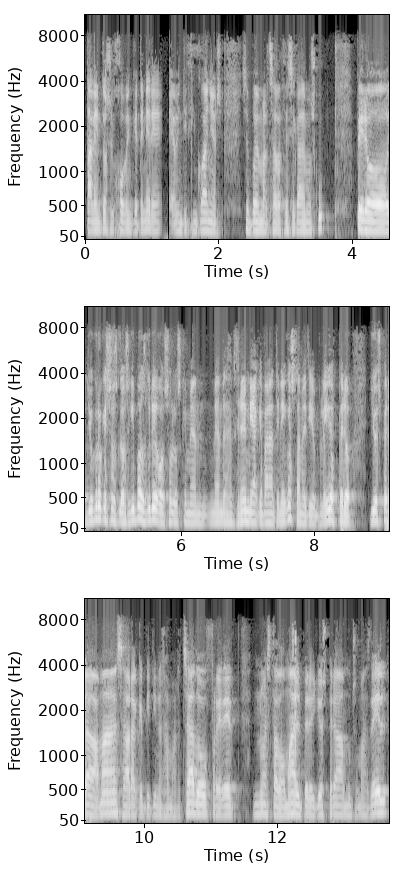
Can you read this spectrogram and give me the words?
talentoso y joven que tenía de 25 años se puede marchar a CSK de Moscú. Pero yo creo que esos los equipos griegos son los que me han, me han decepcionado. Mira que Panathinaikos está metido en playoff, pero yo esperaba más. Ahora que Piti nos ha marchado, Fredet no ha estado mal, pero yo esperaba mucho más de él.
